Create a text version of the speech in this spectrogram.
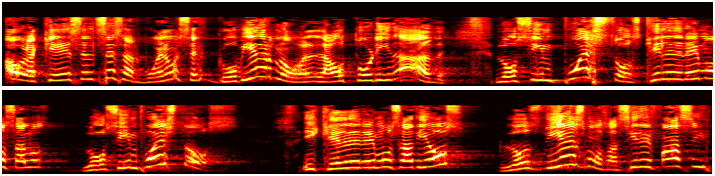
Ahora, ¿qué es el César? Bueno, es el gobierno, la autoridad, los impuestos. ¿Qué le debemos a los los impuestos. ¿Y qué le debemos a Dios? Los diezmos, así de fácil.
